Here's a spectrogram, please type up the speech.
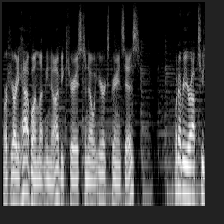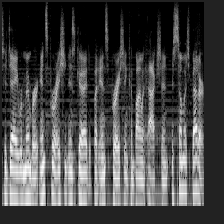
Or if you already have one, let me know. I'd be curious to know what your experience is. Whatever you're up to today, remember inspiration is good, but inspiration combined with action is so much better.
